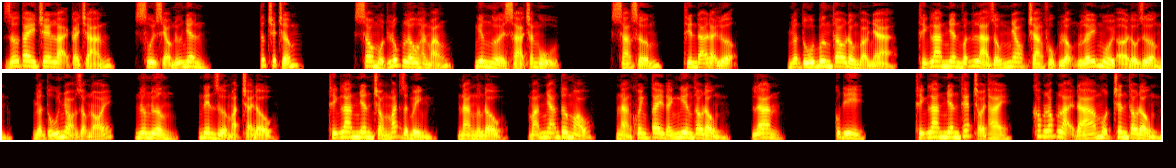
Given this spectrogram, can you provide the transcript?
giơ tay che lại cái chán, xui xẻo nữ nhân. Tức chết chấm. Sau một lúc lâu hàn mắng, nghiêng người xả chăn ngủ. Sáng sớm, thiên đã đại lượng. Nhuận tú bưng thao đồng vào nhà, thịnh lan nhân vẫn là giống nhau trang phục lộng lẫy ngồi ở đầu giường. Nhuận tú nhỏ giọng nói, nương nương, nên rửa mặt trải đầu. Thịnh lan nhân trong mắt giật mình, nàng ngẩng đầu, mãn nhãn tơ máu, nàng khoanh tay đánh nghiêng thao đồng, Lan. Cút đi. Thịnh Lan nhân thét trói thai, khóc lóc lại đá một chân thao đồng,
